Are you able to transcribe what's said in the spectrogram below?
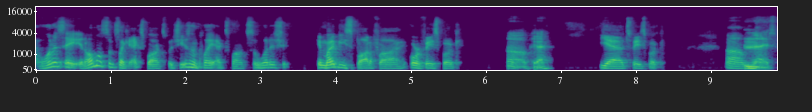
I want to say it almost looks like Xbox, but she doesn't play Xbox. So what is she? It might be Spotify or Facebook. Oh, okay. Yeah, it's Facebook. Um, Nice.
